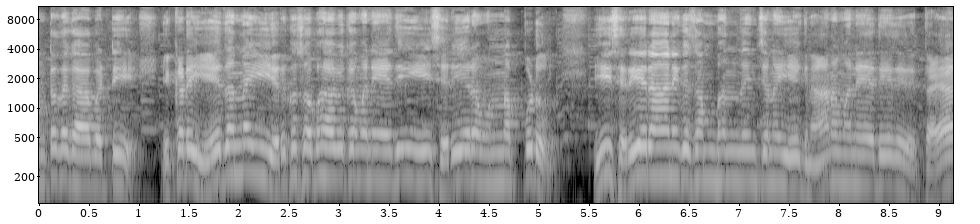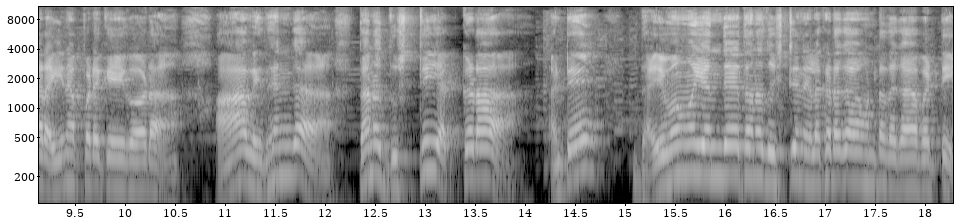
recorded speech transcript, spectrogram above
ఉంటుంది కాబట్టి ఇక్కడ ఏదన్నా ఈ ఎరుక స్వాభావికం అనేది ఈ శరీరం ఉన్నప్పుడు ఈ శరీరానికి సంబంధించిన ఈ జ్ఞానం అనేది తయారైనప్పటికీ కూడా ఆ విధంగా తన దృష్టి ఎక్కడ అంటే దైవము ఎందే తన దృష్టి నిలకడగా ఉంటుంది కాబట్టి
